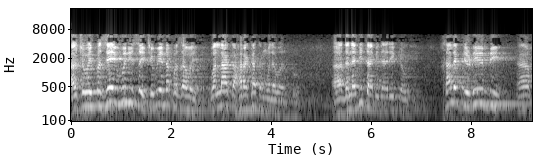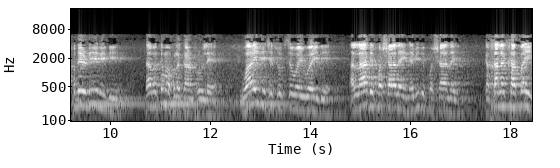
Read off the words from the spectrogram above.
او چې وی په ځای ونی سي چې وی نه خوځوي والله که حرکت مولول کو د نبی تابعداري کوي خلک دې ډیر دي خله ډیری دي دا به کومه خله کنټرولې وای دي چې څوک څه وای وای دي الله دې خوشاله ای نبی دې خوشاله ای که خلک خپای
